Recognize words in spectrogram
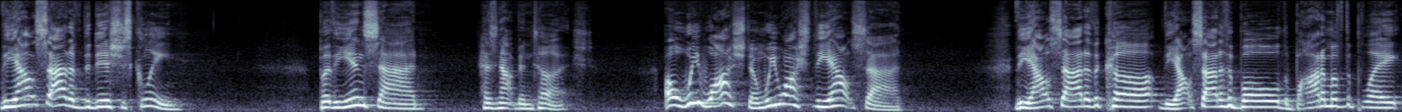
the outside of the dish is clean, but the inside has not been touched. Oh, we washed them. We washed the outside. The outside of the cup, the outside of the bowl, the bottom of the plate.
